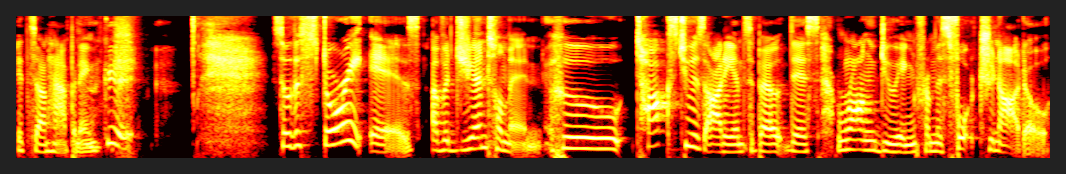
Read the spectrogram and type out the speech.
It's not happening. Good. So the story is of a gentleman who talks to his audience about this wrongdoing from this Fortunato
